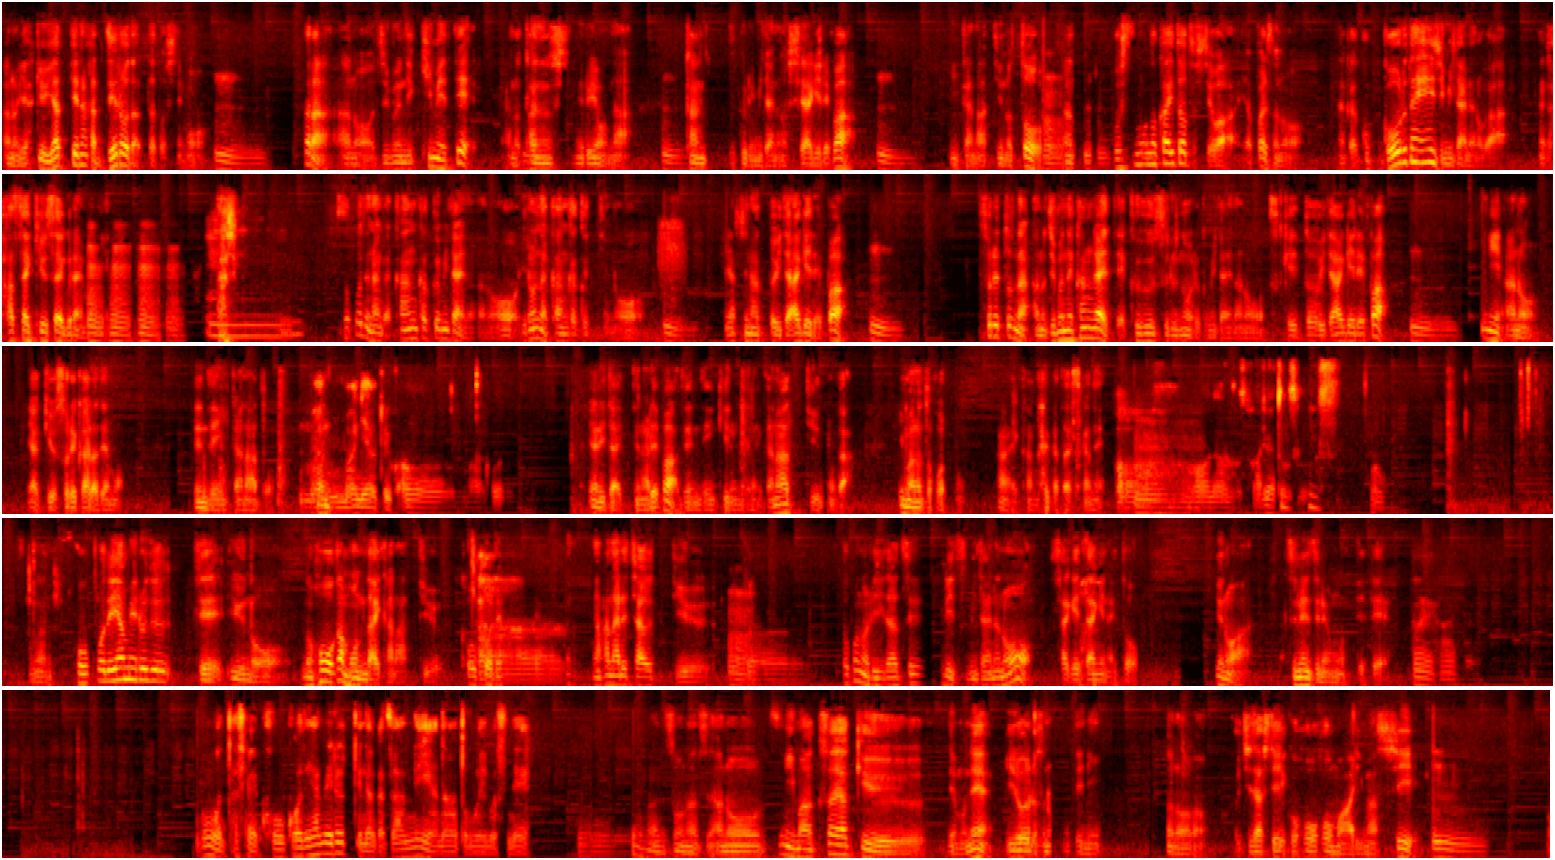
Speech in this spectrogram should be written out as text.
あの野球やってなかったゼロだったとしても、うん。ただあの自分で決めてあの楽しめるようなうん。環境作りみたいなのをしてあげればうん。いいかなっていうのと、うんあのご質問の回答としては、やっぱりそのなんかゴゴールデンエイジみたいなのが、なんか8歳、9歳ぐらいまでに、うんうんうんうんうん確かそこでなんか感覚みたいなのを、いろんな感覚っていうのをうん。養っといてあげれば、うん。それとなあの自分で考えて工夫する能力みたいなのをつけておいてあげれば、うん。にあの野球、それからでも全然いいかなと、ま間に合うというか、なるほど。やりたいってなれば、全然いけるんじゃないかなっていうのが、今のところの、はい、考え方ですかね。ああ、うんなるほど。ありがとうございます。そうなん。です高校で辞めるっていうのの方が問題かなっていう、高校あで離れちゃうっていう、うーん。そこの離脱率みたいなのを下げてあげないと、っていうのは常々思ってて、はいはいはい。もう確かに高校で辞めるってなんか残念やなと思いますね。うん。そうなんです、そうなんです。あの、今、草野球でもね、いろいろその表に、その、打ち出していく方法もありますし、うん。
